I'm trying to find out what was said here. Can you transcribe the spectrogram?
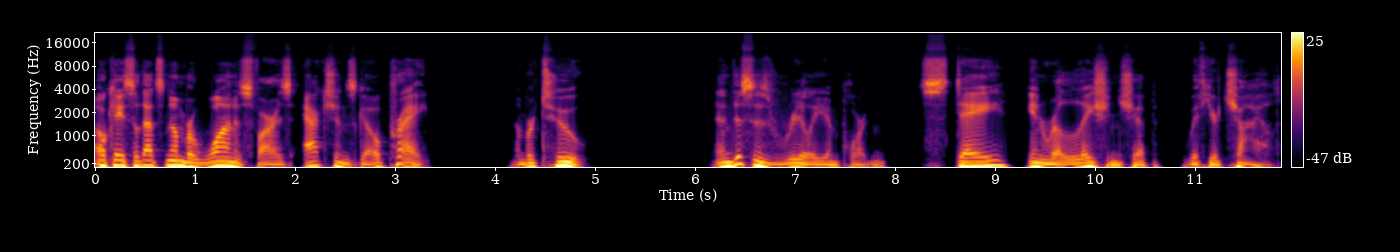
Okay, so that's number one as far as actions go. Pray. Number two, and this is really important stay in relationship with your child.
